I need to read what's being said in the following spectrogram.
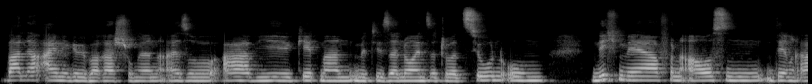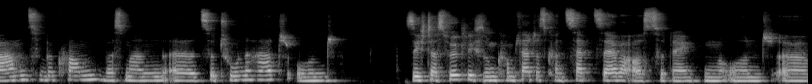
waren da einige Überraschungen. Also, ah, wie geht man mit dieser neuen Situation um? Nicht mehr von außen den Rahmen zu bekommen, was man äh, zu tun hat und sich das wirklich so ein komplettes Konzept selber auszudenken und äh,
